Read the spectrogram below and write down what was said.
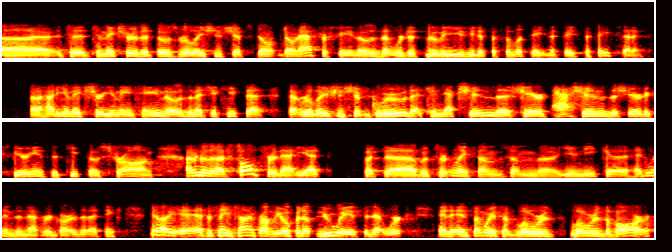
uh, to to make sure that those relationships don't don't atrophy. Those that were just really easy to facilitate in a face-to-face setting. Uh, how do you make sure you maintain those and that you keep that that relationship glue, that connection, the shared passions, the shared experiences, keep those strong? I don't know that I've solved for that yet, but uh, but certainly some some uh, unique uh, headwinds in that regard that I think you know at the same time probably open up new ways to network and in some ways have lowered lowered the bar.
